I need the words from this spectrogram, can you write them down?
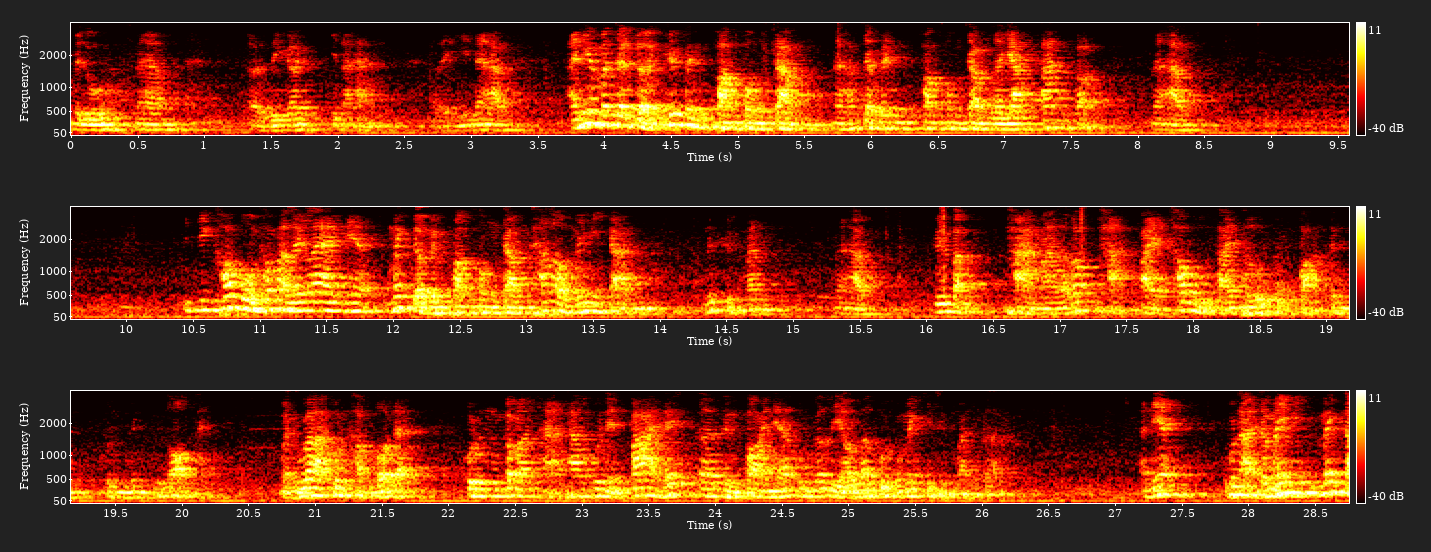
ไม่รู้นะครับเออลิ้นก็กินอาหารอะไรอย่างนี้นะครับ อันนี้มันจะเกิดขึ้นเป็นความทรงจำนะครับ จะเป็นความทรงจำระยะสั้นก่อนนะครับ จริงๆ ข้อมูลเข้ามาแรกๆเนี่ยไม่เกิดเป็นความทรงจำถ้าเราไม่มีการนึกถึงมันนะครับ คือแบบผ่านมาแล้วก็ผ่านไปเข้าหูซ้ายทะลุหูขวาคุณคุณนึกออกไหมเหมือนว่าคุณขับรถอะคุณกำลังหาทางคุณเห็นป้ายเฮ้ยถึงซอยเนี้ยคุณก็เลี้ยวแล้วคุณก็ไม่คิดถึงมันแล้วอันเนี้ยคุณอาจจะไม่ไม่จ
